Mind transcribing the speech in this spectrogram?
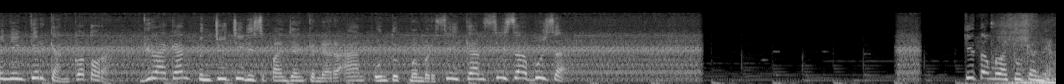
menyingkirkan kotoran. Gerakan pencuci di sepanjang kendaraan untuk membersihkan sisa busa. Kita melakukannya.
